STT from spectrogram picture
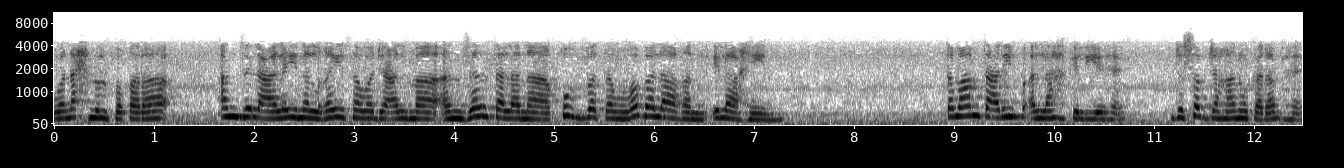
ونحن الفقراء. انزل علينا الغيث واجعل ما انزلت لنا قوة وبلاغا الى حين. تمام تعریف اللہ کے لیے ہے، جو سب جہانوں کا رب ہے۔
